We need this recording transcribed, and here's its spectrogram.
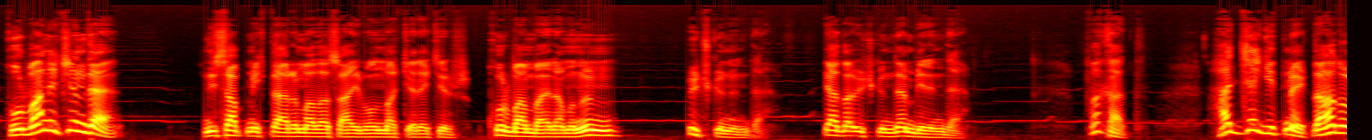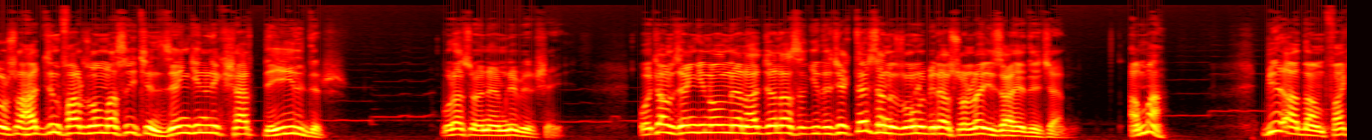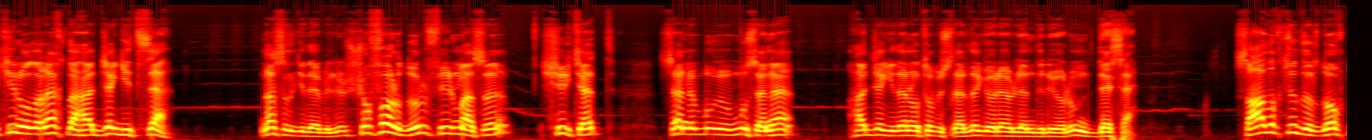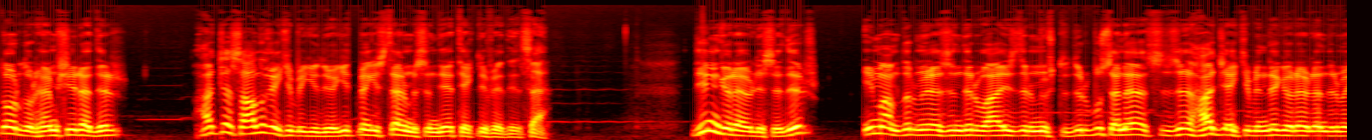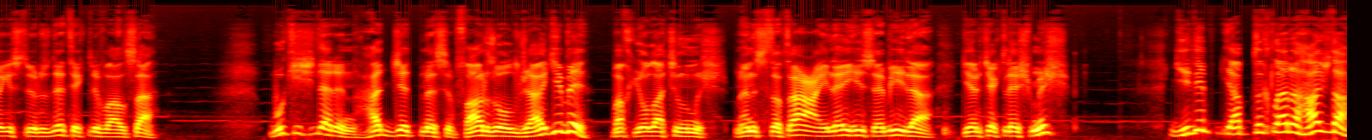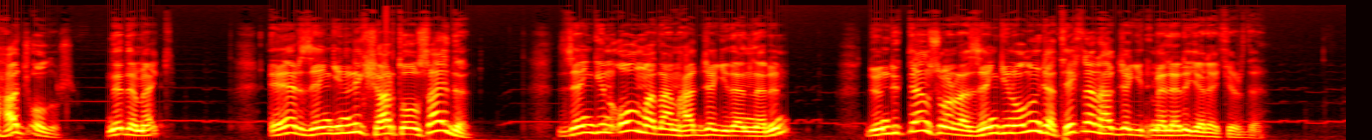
Kurban için de nisap miktarı mala sahip olmak gerekir. Kurban bayramının üç gününde ya da üç günden birinde. Fakat hacca gitmek, daha doğrusu haccın farz olması için zenginlik şart değildir. Burası önemli bir şey. Hocam zengin olmayan hacca nasıl gidecek derseniz onu biraz sonra izah edeceğim. Ama bir adam fakir olarak da hacca gitse nasıl gidebilir? Şofördür, firması, şirket seni bu, bu sene hacca giden otobüslerde görevlendiriyorum dese. Sağlıkçıdır, doktordur, hemşiredir. Hacca sağlık ekibi gidiyor, gitmek ister misin diye teklif edilse. Din görevlisidir, imamdır, müezzindir, vaizdir, müftüdür. Bu sene sizi hac ekibinde görevlendirmek istiyoruz diye teklif alsa. Bu kişilerin hac etmesi farz olacağı gibi bak yol açılmış. Men istata'a ileyhi sebila gerçekleşmiş. Gidip yaptıkları hac da hac olur. Ne demek? Eğer zenginlik şart olsaydı, zengin olmadan hacca gidenlerin döndükten sonra zengin olunca tekrar hacca gitmeleri gerekirdi.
